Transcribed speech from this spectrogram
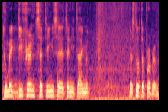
to make different settings at any time. That's not a problem.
